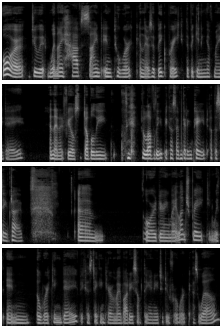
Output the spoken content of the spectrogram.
or do it when I have signed into work and there's a big break at the beginning of my day. And then it feels doubly lovely because I'm getting paid at the same time. Um, or during my lunch break and within the working day because taking care of my body is something I need to do for work as well.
